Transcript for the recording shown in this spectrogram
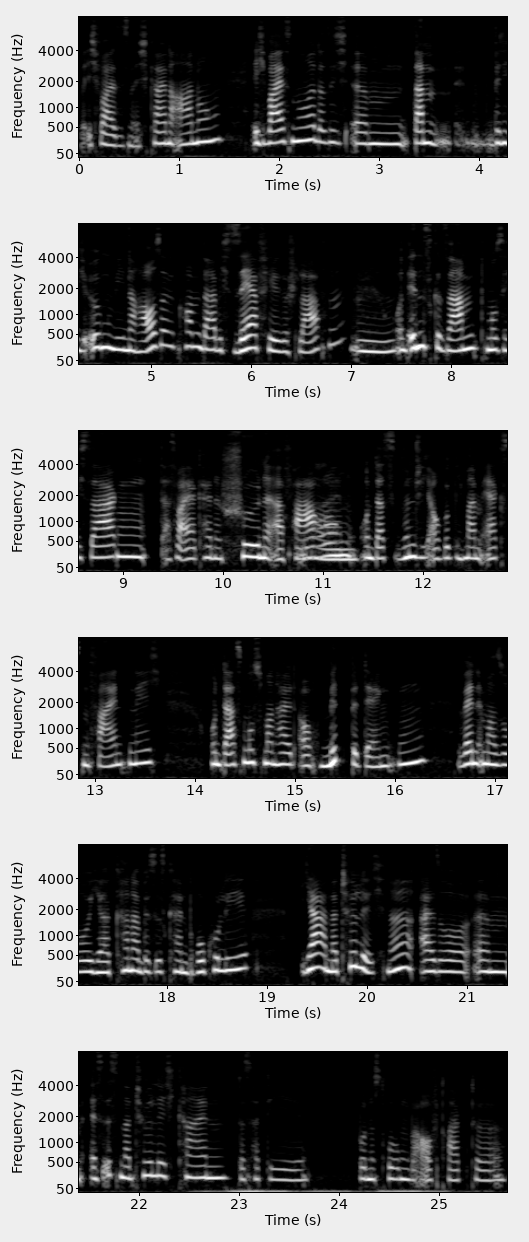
ich weiß es nicht, keine Ahnung. Ich weiß nur, dass ich ähm, dann bin ich irgendwie nach Hause gekommen, da habe ich sehr viel geschlafen mhm. und insgesamt muss ich sagen, das war ja keine schöne Erfahrung Nein. und das wünsche ich auch wirklich meinem ärgsten Feind nicht. Und das muss man halt auch mitbedenken, wenn immer so, ja, Cannabis ist kein Brokkoli. Ja, natürlich, ne? Also ähm, es ist natürlich kein, das hat die Bundesdrogenbeauftragte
